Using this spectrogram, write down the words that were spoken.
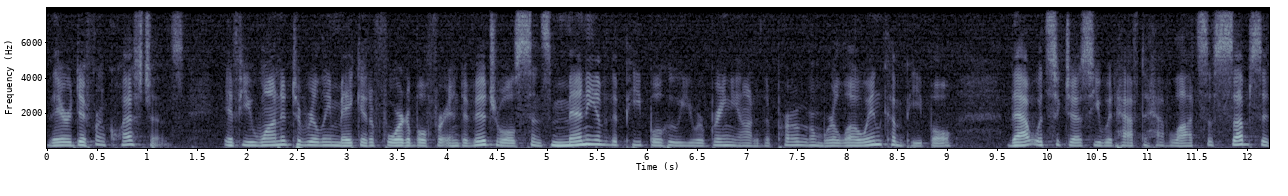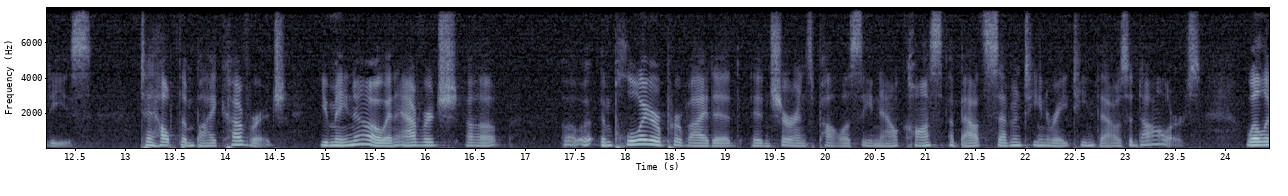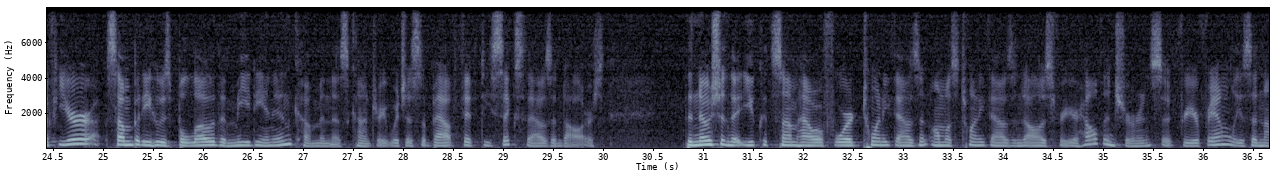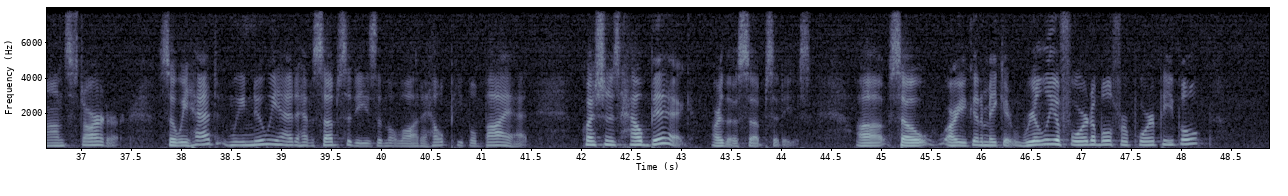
They are different questions. If you wanted to really make it affordable for individuals, since many of the people who you were bringing onto the program were low income people, that would suggest you would have to have lots of subsidies to help them buy coverage. You may know an average uh, employer provided insurance policy now costs about seventeen or eighteen thousand dollars. Well, if you're somebody who's below the median income in this country, which is about fifty-six thousand dollars, the notion that you could somehow afford twenty thousand, almost twenty thousand dollars for your health insurance uh, for your family is a non-starter. So we had, we knew we had to have subsidies in the law to help people buy it. The question is, how big are those subsidies? Uh, so are you going to make it really affordable for poor people?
